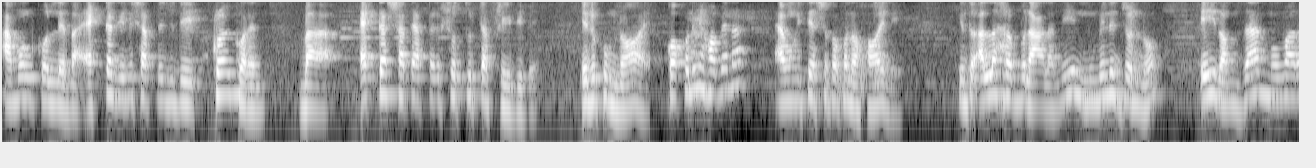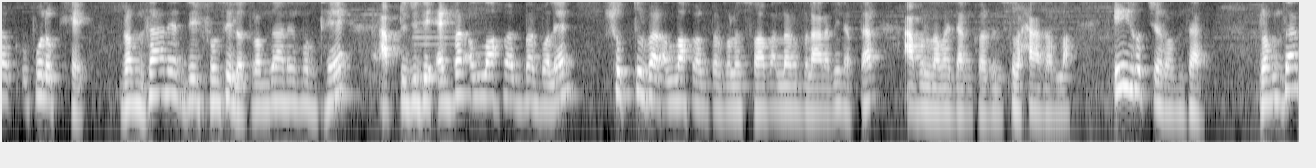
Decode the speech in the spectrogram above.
আমল করলে বা একটা জিনিস আপনি যদি ক্রয় করেন বা একটার সাথে আপনাকে সত্তরটা ফ্রি দিবে, এরকম নয়। কখনোই হবে না এবং ইতিহাসে কখনো হয়নি। কিন্তু আল্লাহ রব্বুল আলমিন মুমিনের জন্য এই রমজান মুবারক উপলক্ষে রমজানের যে ফজিলত, রমজানের মধ্যে আপনি যদি একবার আল্লাহ আকবার বলেন, সত্তর বার আল্লাহ আকবার বলে সব আল্লাহ রব্বুল আলমিন আপনার আমল নামায় দান করবেন সুহান আল্লাহ এই হচ্ছে রমজান। রমজান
